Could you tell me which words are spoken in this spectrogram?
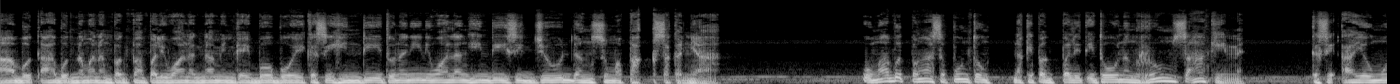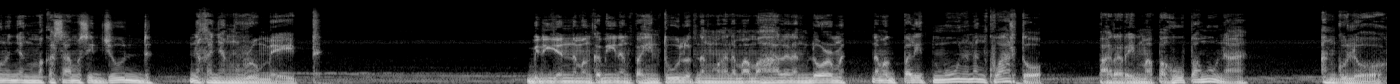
Abot-abot naman ang pagpapaliwanag namin kay Boboy kasi hindi ito naniniwalang hindi si Jude ang sumapak sa kanya. Umabot pa nga sa puntong nakipagpalit ito ng room sa akin kasi ayaw muna niyang makasama si Jude na kanyang roommate. Binigyan naman kami ng pahintulot ng mga namamahala ng dorm na magpalit muna ng kwarto para rin mapahupa muna ang gulo.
